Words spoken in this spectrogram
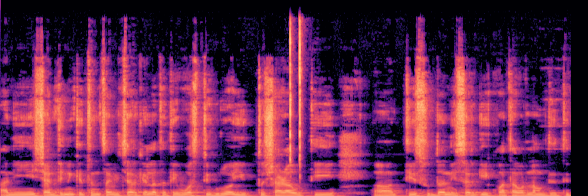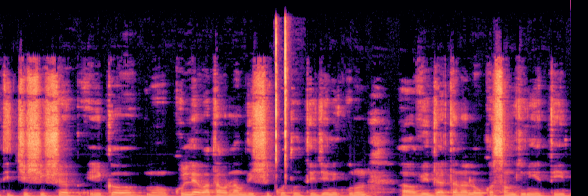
आणि शांतिनिकेतनचा विचार केला तर ते वसतिगृहयुक्त शाळा होती. ती सुद्धा नैसर्गिक वातावरणामध्ये होती. तिचे शिक्षक एक खुल्या वातावरणामध्ये शिकवत होते जेणेकरून विद्यार्थ्यांना लवकर समजून येतील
